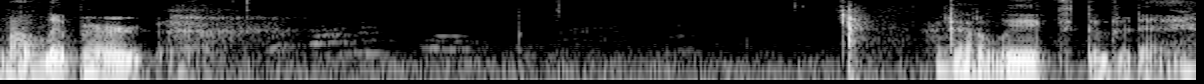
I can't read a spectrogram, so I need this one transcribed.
My lip hurt. I got a wig to do today.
